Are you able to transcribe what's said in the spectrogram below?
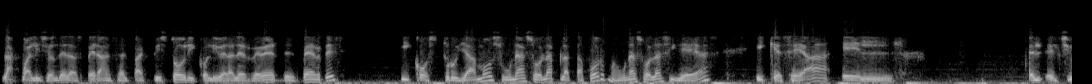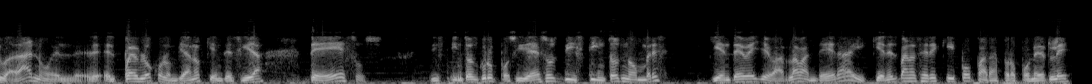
la coalición de la esperanza, el pacto histórico, liberales reverdes, verdes, y construyamos una sola plataforma, unas solas ideas y que sea el el, ciudadano, el, pueblo colombiano quien decida de esos distintos grupos y de esos distintos nombres quién debe llevar la bandera y quiénes van a ser equipo para proponerle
